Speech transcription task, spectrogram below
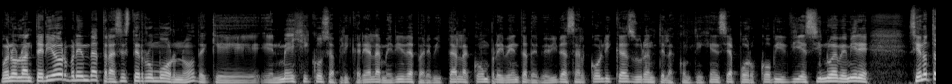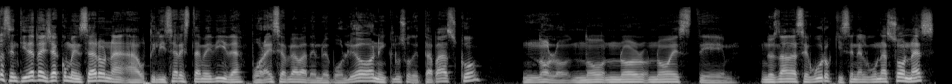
Bueno, lo anterior, Brenda, tras este rumor, ¿no? De que en México se aplicaría la medida para evitar la compra y venta de bebidas alcohólicas durante la contingencia por COVID-19. Mire, si en otras entidades ya comenzaron a, utilizar esta medida, por ahí se hablaba de Nuevo León, incluso de Tabasco, no lo, no, no, no, este, no es nada seguro, quizá en algunas zonas.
